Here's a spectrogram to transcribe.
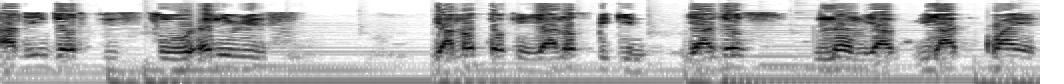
an injustice to any race, you are not talking, you are not speaking, you are just numb, you are, you are quiet,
